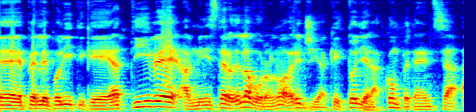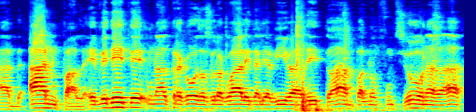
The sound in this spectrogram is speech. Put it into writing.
eh, per le politiche attive al Ministero del Lavoro, la nuova regia che toglierà competenza ad ANPAL. E vedete un'altra cosa sulla quale Italia Viva ha detto ANPAL non funziona,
